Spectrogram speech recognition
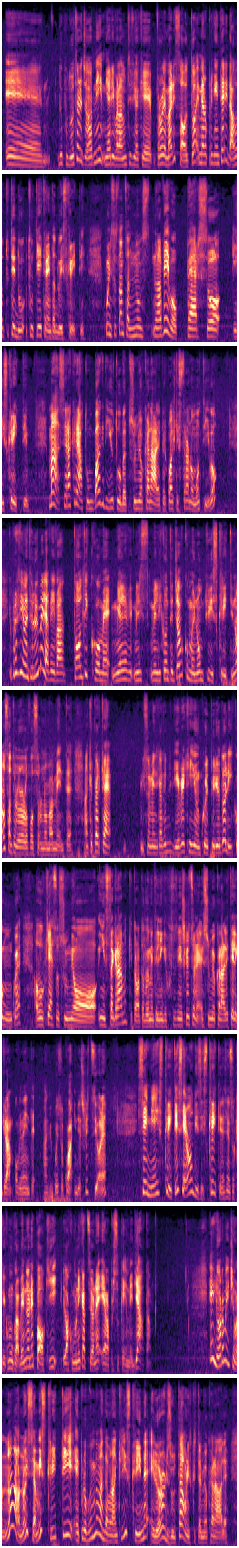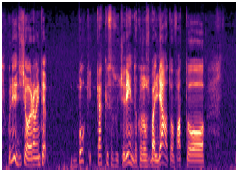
e dopo due o tre giorni mi arriva la notifica che problema risolto e mi hanno praticamente ridato tutti e, due, tutti e 32 iscritti. Quindi in sostanza non, non avevo perso gli iscritti, ma si era creato un bug di YouTube sul mio canale per qualche strano motivo che praticamente lui me li aveva tolti come, me li, me li conteggiava come non più iscritti, nonostante loro lo fossero normalmente, anche perché mi sono dimenticato di dire che io in quel periodo lì comunque avevo chiesto sul mio Instagram, che trovate ovviamente il link in descrizione, e sul mio canale Telegram, ovviamente anche questo qua in descrizione, se i miei iscritti si erano disiscritti, nel senso che comunque avendone pochi la comunicazione era pressoché immediata. E loro mi dicevano no no noi siamo iscritti e poi mi mandavano anche gli screen e loro risultavano iscritti al mio canale. Quindi io dicevo veramente boh che cacchio sta succedendo? Cosa ho sbagliato? Ho fatto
